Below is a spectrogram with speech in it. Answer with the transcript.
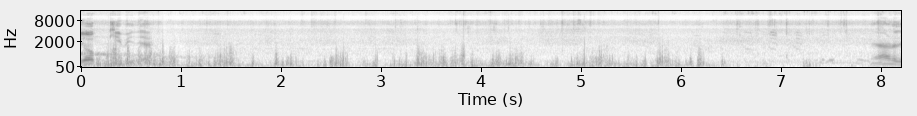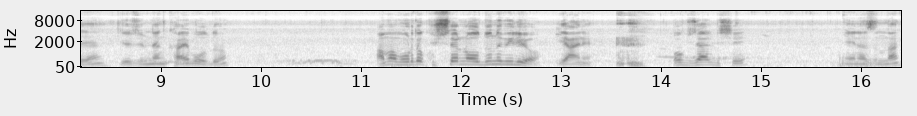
Yok gibi de. Nerede? Gözümden kayboldu. Ama burada kuşların olduğunu biliyor yani. o güzel bir şey. En azından.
